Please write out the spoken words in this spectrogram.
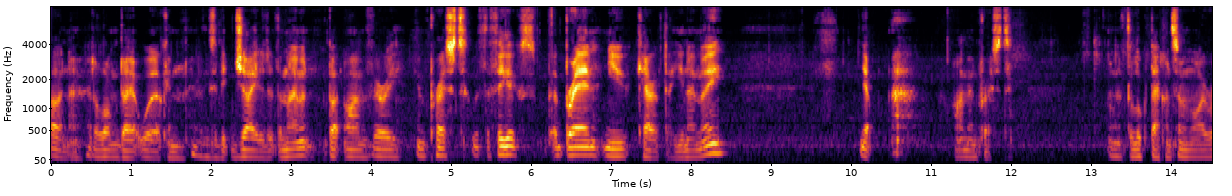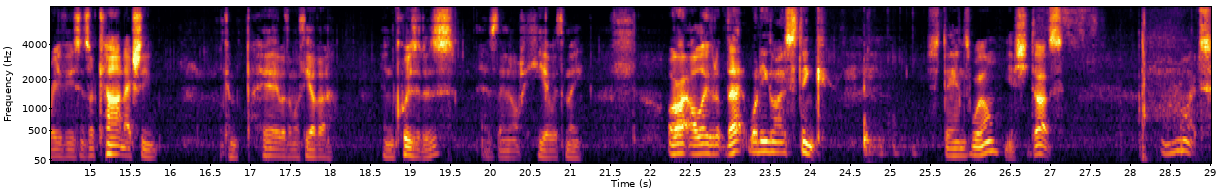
I don't know, had a long day at work and everything's a bit jaded at the moment, but I'm very impressed with the figures. A brand new character, you know me. Yep, I'm impressed. I'm to have to look back on some of my reviews since I can't actually compare with them with the other Inquisitors as they're not here with me. Alright, I'll leave it at that. What do you guys think? Stands well? Yes, she does. Alright,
